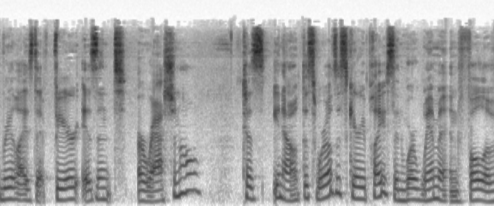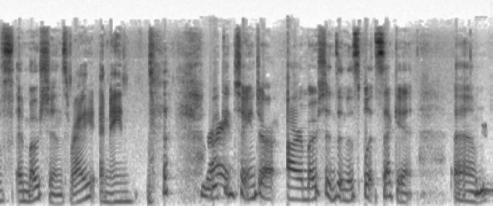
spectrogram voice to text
realized that fear isn't irrational because, you know, this world's a scary place and we're women full of emotions, right? I mean, we can change our, our emotions in a split second. Um,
